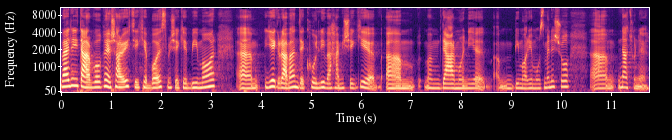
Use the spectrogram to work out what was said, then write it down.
ولی در واقع شرایطی که باعث میشه که بیمار یک روند کلی و همیشگی درمانی بیماری مزمنش رو نتونه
